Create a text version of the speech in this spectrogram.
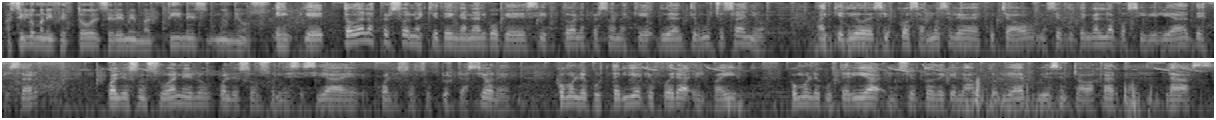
Así lo manifestó el Cereme Martínez Muñoz. En que todas las personas que tengan algo que decir, todas las personas que durante muchos años han querido decir cosas, no se les ha escuchado, ¿no es cierto?, tengan la posibilidad de expresar cuáles son sus anhelos, cuáles son sus necesidades, cuáles son sus frustraciones, cómo les gustaría que fuera el país cómo les gustaría, ¿no es cierto?, de que las autoridades pudiesen trabajar las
